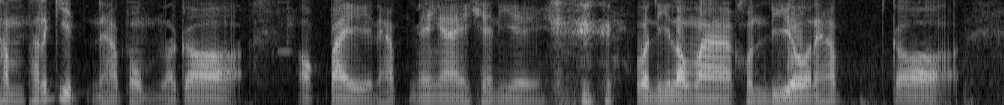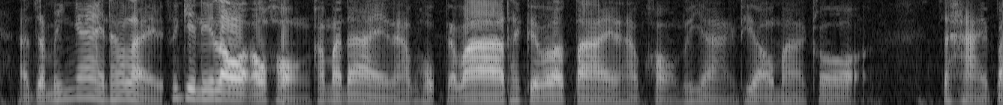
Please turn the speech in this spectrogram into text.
ทำภารกิจนะครับผมแล้วก็ออกไปนะครับง่ายๆ แค่นี้เอง วันนี้เรามาคนเดียวนะครับ ก็อาจจะไม่ง่ายเท่าไหร่ ซึ่งเกมนี้เราเอาของเข้ามาได้นะครับผมแต่ว่าถ้าเกิดว่าเราตายนะครับของทุกอย่างที่เอามาก็จะหายไป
